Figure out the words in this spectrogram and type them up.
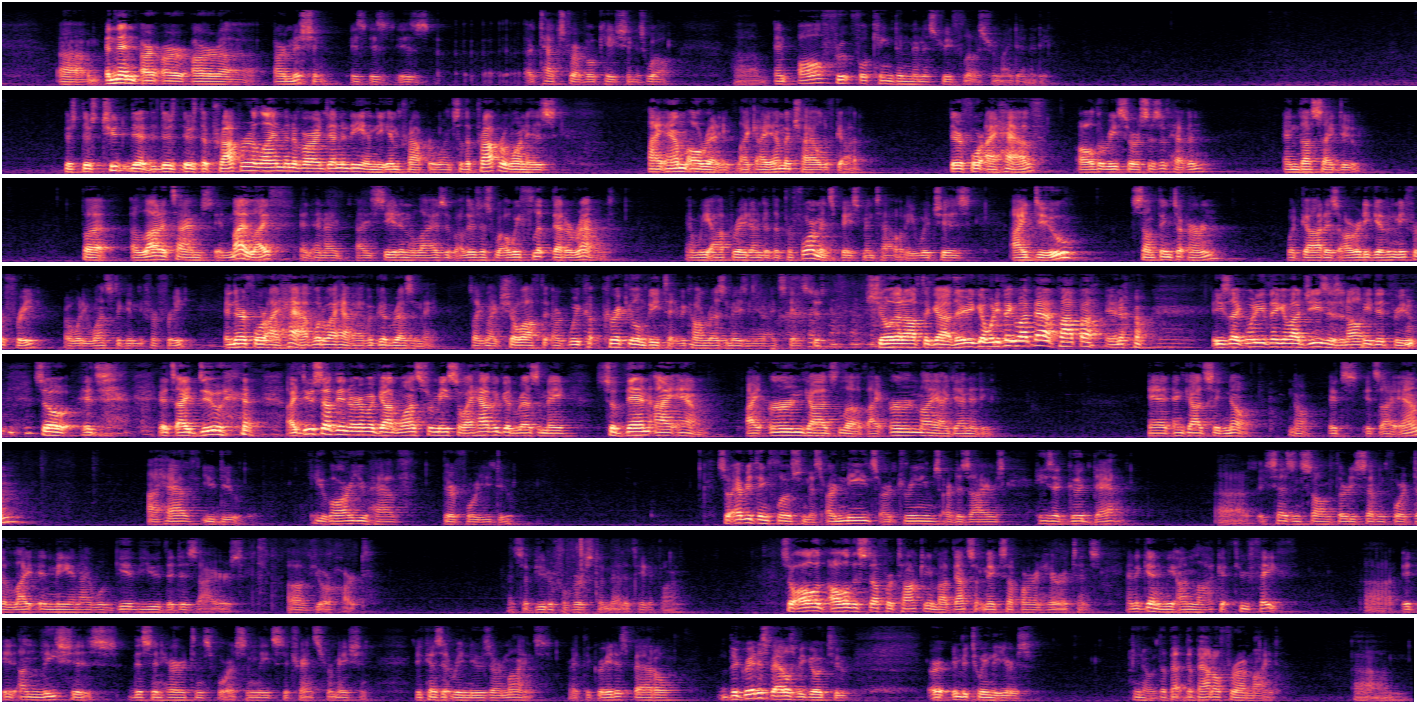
Um, and then our, our, our, uh, our mission is, is, is attached to our vocation as well. Um, and all fruitful kingdom ministry flows from identity. There's, there's, two, there's, there's the proper alignment of our identity and the improper one. So the proper one is I am already, like I am a child of God. Therefore, I have all the resources of heaven, and thus I do. But a lot of times in my life, and, and I, I see it in the lives of others as well, we flip that around and we operate under the performance based mentality, which is I do something to earn what God has already given me for free, or what He wants to give me for free. And therefore, I have, what do I have? I have a good resume. So I can like show off the we curriculum vitae. We call them resumes in the United States. Just show that off to God. There you go. What do you think about that, Papa? You know. He's like, what do you think about Jesus and all he did for you? So it's it's I do I do something to earn what God wants for me, so I have a good resume. So then I am. I earn God's love. I earn my identity. And, and God said, no, no. It's, it's I am, I have, you do. You are, you have, therefore you do. So everything flows from this our needs, our dreams, our desires. He's a good dad. Uh, he says in Psalm 37 4, Delight in me, and I will give you the desires of your heart. That's a beautiful verse to meditate upon. So all of, all of the stuff we're talking about, that's what makes up our inheritance. And again, we unlock it through faith. Uh, it, it unleashes this inheritance for us and leads to transformation because it renews our minds. Right, the greatest battle, the greatest battles we go to, are in between the ears. You know, the the battle for our mind. Um,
